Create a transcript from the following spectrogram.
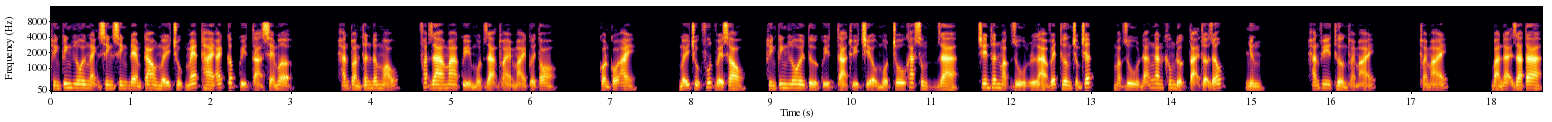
Hình kinh lôi ngạnh sinh sinh đem cao mấy chục mét hai ách cấp quỷ tà xé mở. Hắn toàn thân đẫm máu phát ra ma quỷ một dạng thoải mái cười to. Còn có ai? Mấy chục phút về sau, hình kinh lôi từ quỷ tà thủy triều một chỗ khác xung ra, trên thân mặc dù là vết thương chồng chất, mặc dù đã ngăn không được tại thở dốc, nhưng hắn phi thường thoải mái. Thoải mái? Bản đại gia ta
